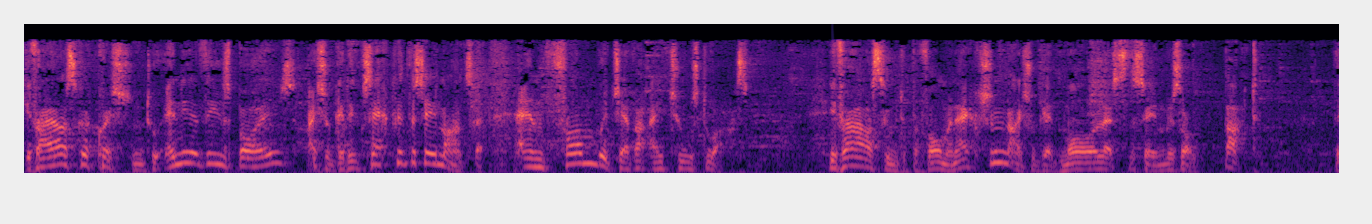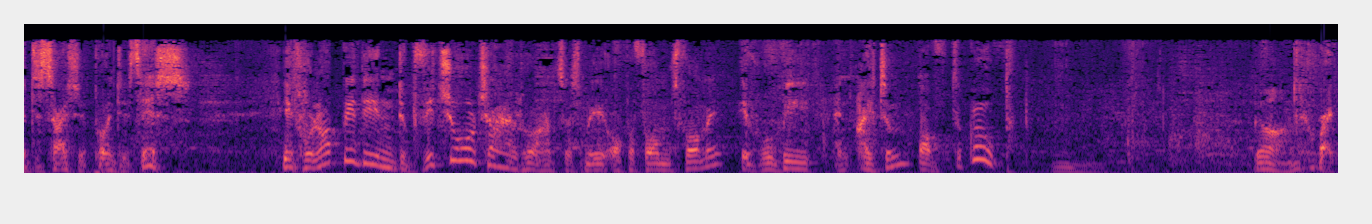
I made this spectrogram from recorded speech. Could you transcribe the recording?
if I ask a question to any of these boys, I shall get exactly the same answer, and from whichever I choose to ask. If I ask them to perform an action, I shall get more or less the same result. But the decisive point is this. It will not be the individual child who answers me or performs for me. It will be an item of the group. Hmm. Go on. Right,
